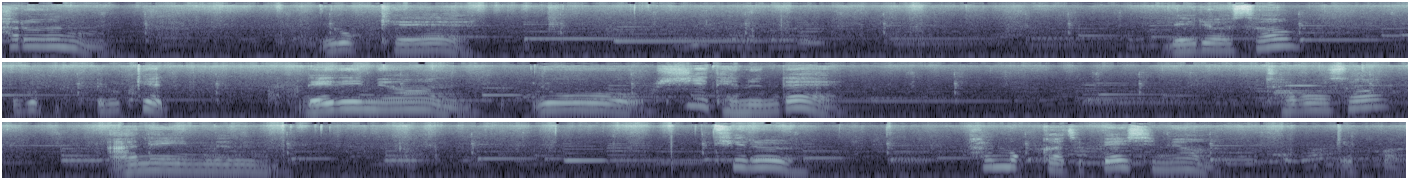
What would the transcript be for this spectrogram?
팔은 이렇게 내려서 이렇게 내리면 요 핏이 되는데 접어서 안에 있는 티를 팔목까지 빼시면 예뻐요.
